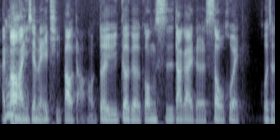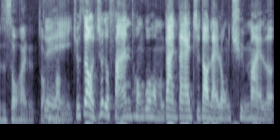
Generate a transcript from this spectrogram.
还包含一些媒体报道哦，对于各个公司大概的受贿或者是受害的状况，对，就知道这个法案通过后，我们刚才大概知道来龙去脉了。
